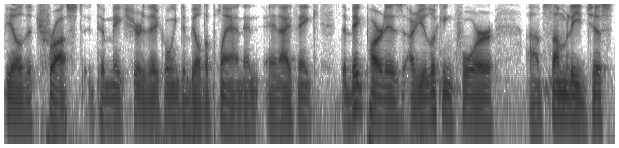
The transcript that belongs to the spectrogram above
be able to trust to make sure they're going to build a plan. And and I think the big part is: are you looking for um, somebody just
